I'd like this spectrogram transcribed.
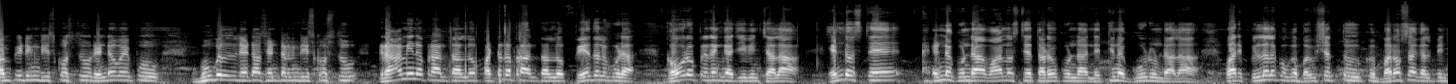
కంప్యూటింగ్ తీసుకొస్తూ రెండో వైపు గూగుల్ డేటా సెంటర్ని తీసుకొస్తూ గ్రామీణ ప్రాంతాల్లో పట్టణ ప్రాంతాల్లో పేదలు కూడా గౌరవప్రదంగా జీవించాలా? ఎండొస్తే ఎండకుండా వానొస్తే తడవకుండా నెత్తిన గూడు ఉండాలా వారి పిల్లలకు ఒక భవిష్యత్తుకు భరోసా కల్పించాలనే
